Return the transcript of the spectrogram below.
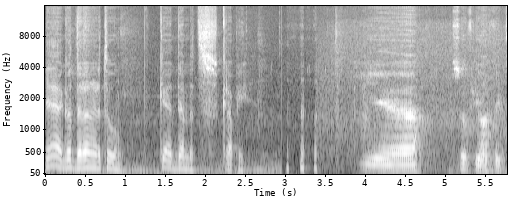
Yeah, I got the runner too. God damn, that's crappy. Yeah, so few of it.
